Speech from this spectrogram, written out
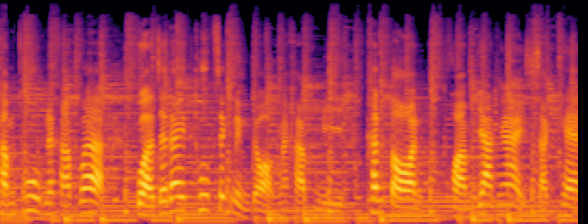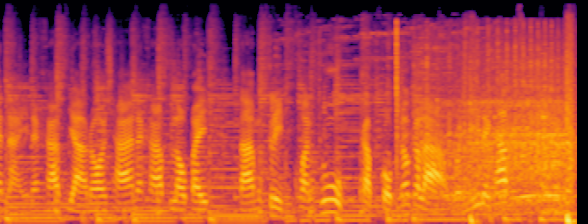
ทำทูบนะครับว่ากว่าจะได้ทูบสักหนึ่งดอกนะครับ มีขั้นตอนความยากง่ายสักแค่ไหนนะครับ อย่ารอช้านะครับ เราไปตามกลิ่นควันทูบกับกบนอกกะลาวันนี้เลยครับ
